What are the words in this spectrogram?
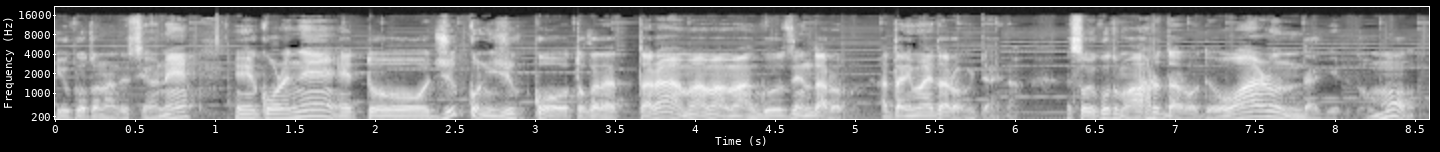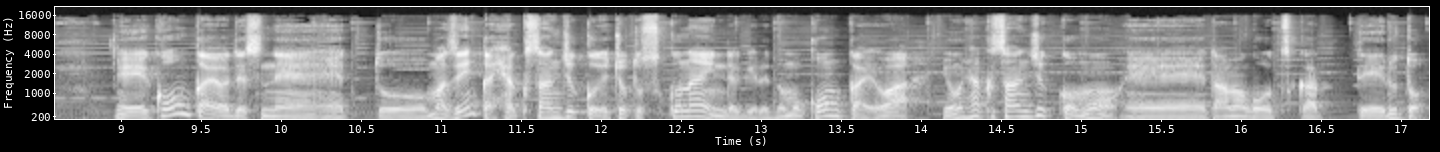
いうことなんですよね。えー、これね、えっと、10個20個とかだったら、まあまあまあ偶然だろう、当たり前だろうみたいな、そういうこともあるだろうで終わるんだけれども、えー、今回はですね、えっと、まあ、前回130個でちょっと少ないんだけれども、今回は430個も、えー、卵を使っていると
